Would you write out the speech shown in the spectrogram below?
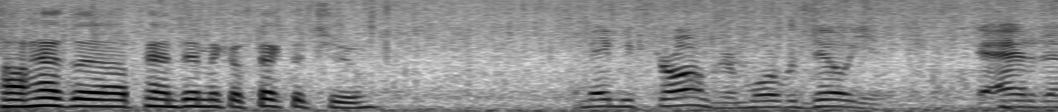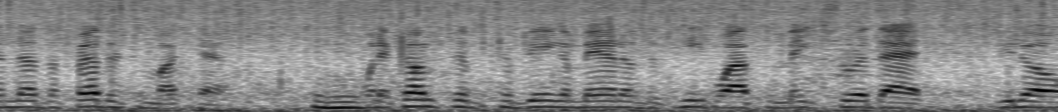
How has the pandemic affected you? It made me stronger, more resilient. It added another feather to my cap. Mm -hmm. When it comes to, to being a man of the people, I have to make sure that, you know,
